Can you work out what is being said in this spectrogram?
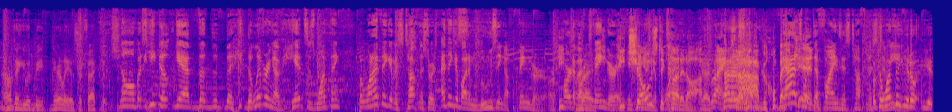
I don't think he would be nearly as effective. No, but he, del yeah, the, the the hi- delivering of hits is one thing. But when I think of his toughness stories, I think about him losing a finger or part of a right. finger. He and continuing chose to play. cut it off. Yeah, right? cut it so off. he could go back That's what in. defines his toughness. But the to one me. thing you don't you,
